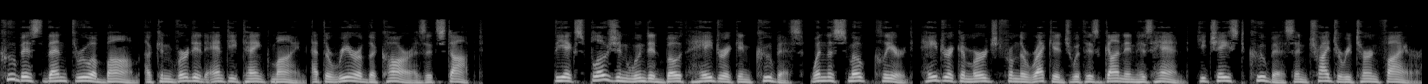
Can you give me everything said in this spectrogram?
Kubis then threw a bomb a converted anti-tank mine at the rear of the car as it stopped. The explosion wounded both Heydrich and Kubis. When the smoke cleared, Heydrich emerged from the wreckage with his gun in his hand, he chased Kubis and tried to return fire.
